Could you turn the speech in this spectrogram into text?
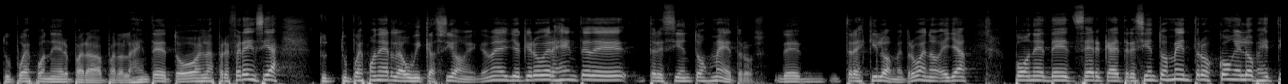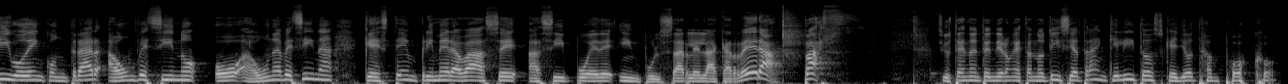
tú puedes poner para, para, la gente de todas las preferencias, tú, tú, puedes poner la ubicación. Yo quiero ver gente de 300 metros, de 3 kilómetros. Bueno, ella pone de cerca de 300 metros con el objetivo de encontrar a un vecino o a una vecina que esté en primera base, así puede impulsarle la carrera. ¡Paz! Si ustedes no entendieron esta noticia, tranquilitos que yo tampoco.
